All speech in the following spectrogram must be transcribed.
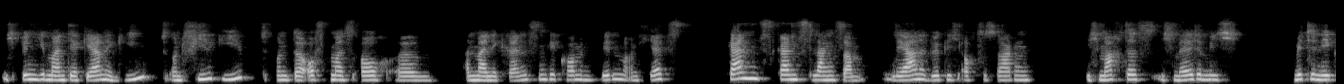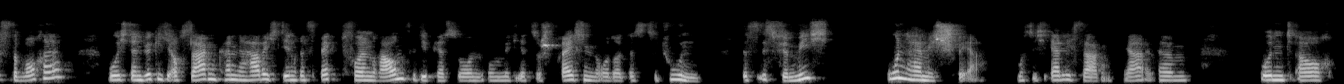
ich bin jemand, der gerne gibt und viel gibt und da oftmals auch an meine Grenzen gekommen bin und jetzt ganz, ganz langsam lerne wirklich auch zu sagen, ich mache das, ich melde mich Mitte nächster Woche, wo ich dann wirklich auch sagen kann, da habe ich den respektvollen Raum für die Person, um mit ihr zu sprechen oder das zu tun das ist für mich unheimlich schwer, muss ich ehrlich sagen. Ja, ähm, und auch,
